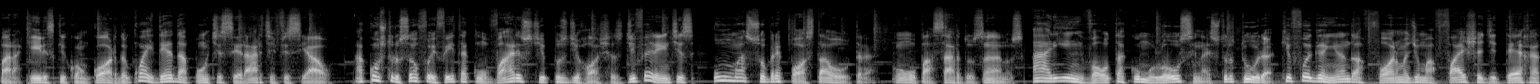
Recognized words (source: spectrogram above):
Para aqueles que concordam com a ideia da ponte ser artificial, a construção foi feita com vários tipos de rochas diferentes, uma sobreposta à outra. Com o passar dos anos, a areia em volta acumulou-se na estrutura, que foi ganhando a forma de uma faixa de terra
